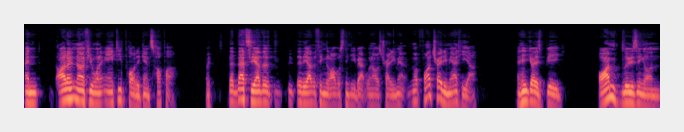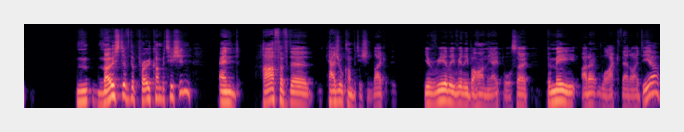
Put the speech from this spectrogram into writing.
And I don't know if you want an antipod against Hopper. Like that, that's the other the other thing that I was thinking about when I was trading him out. If I trade him out here and he goes big, I'm losing on m- most of the pro competition and half of the casual competition. Like you're really, really behind the eight ball. So for me, I don't like that idea,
